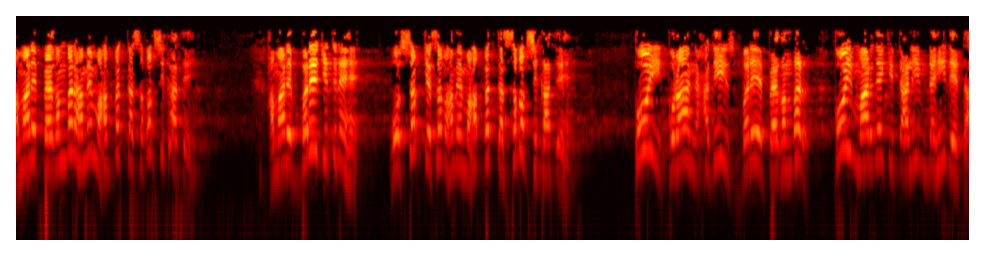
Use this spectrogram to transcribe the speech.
ہمارے پیغمبر ہمیں محبت کا سبق سکھاتے ہیں۔ ہمارے بڑے جتنے ہیں، وہ سب کے سب ہمیں محبت کا سبق سکھاتے ہیں۔ کوئی قرآن، حدیث بڑے پیغمبر کوئی مارنے کی تعلیم نہیں دیتا۔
